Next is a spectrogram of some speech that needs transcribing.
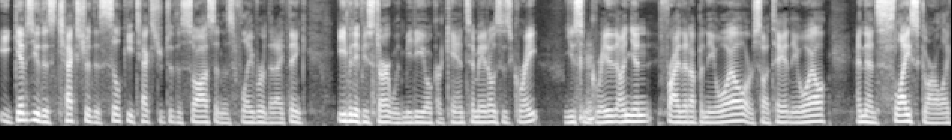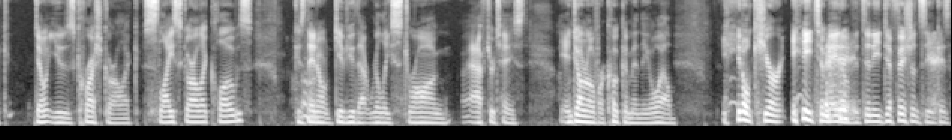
It gives you this texture, this silky texture to the sauce and this flavor that I think, even if you start with mediocre canned tomatoes, is great. Use some mm-hmm. grated onion, fry that up in the oil or saute it in the oil, and then slice garlic. Don't use crushed garlic, slice garlic cloves because they don't give you that really strong aftertaste. And don't overcook them in the oil. It'll cure any tomato if it's any deficiency because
